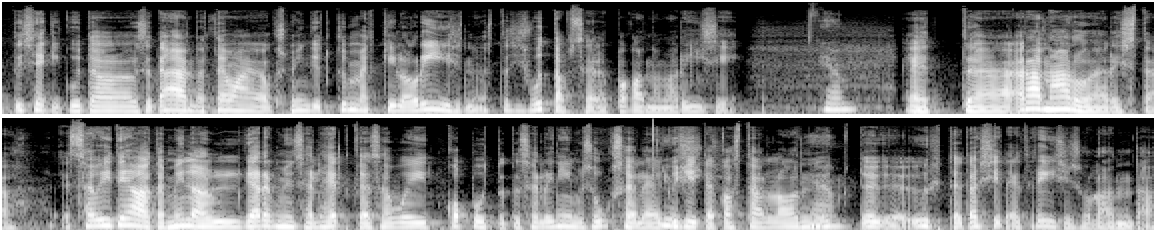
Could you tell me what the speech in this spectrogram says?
et isegi kui ta, see tähendab tema jaoks mingit kümmet kilo riisi, no ta siis võtab selle paganama riisi. et äh, ära naeruväärista et sa ei teada, millal järgmisel hetkel sa võid koputada selle inimese uksele ja Just. küsida, kas tal on ja. üht, ühte tassitäit riisi sulle anda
